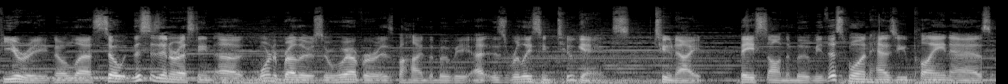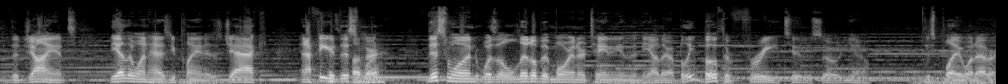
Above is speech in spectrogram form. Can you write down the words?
Fury, no less. So this is interesting. Uh, Warner Brothers, or whoever is behind the movie, uh, is releasing two games tonight based on the movie. This one has you playing as the Giant. The other one has you playing as Jack. And I figured That's this clever. one, this one was a little bit more entertaining than the other. I believe both are free too, so you know, just play whatever.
